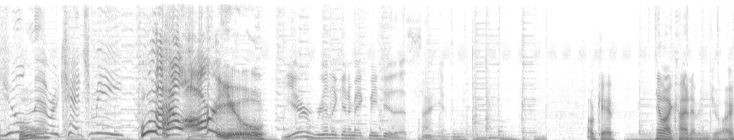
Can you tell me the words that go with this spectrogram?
You'll Who? never catch me. Who the hell are you? You're really gonna make me do this, aren't you? Okay, him I kind of enjoy.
